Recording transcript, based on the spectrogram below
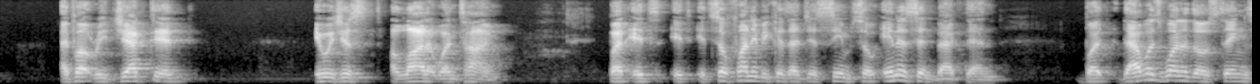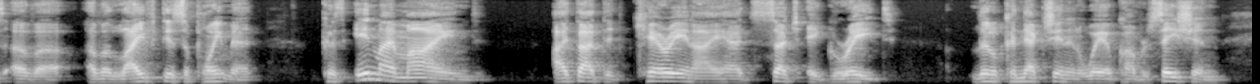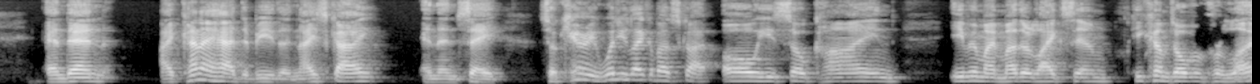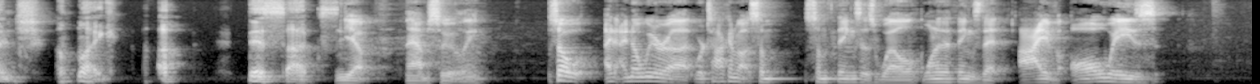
I felt rejected. It was just a lot at one time. But it's it, it's so funny because I just seemed so innocent back then. But that was one of those things of a of a life disappointment. Because in my mind, I thought that Carrie and I had such a great little connection and a way of conversation. And then I kind of had to be the nice guy and then say, So, Carrie, what do you like about Scott? Oh, he's so kind. Even my mother likes him. He comes over for lunch. I'm like, this sucks. Yep, absolutely. So I, I know we're uh, we're talking about some some things as well. One of the things that I've always,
